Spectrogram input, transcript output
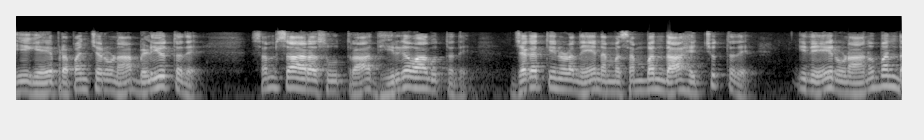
ಹೀಗೆ ಪ್ರಪಂಚ ಋಣ ಬೆಳೆಯುತ್ತದೆ. ಸಂಸಾರ ಸೂತ್ರ ದೀರ್ಘವಾಗುತ್ತದೆ. ಜಗತ್ತಿನೊಡನೆ ನಮ್ಮ ಸಂಬಂಧ ಹೆಚ್ಚುತ್ತದೆ. ಇದೇ ಋಣಾನುಬಂಧ.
